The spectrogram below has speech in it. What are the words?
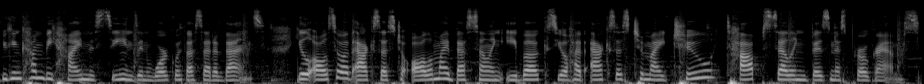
You can come behind the scenes and work with us at events. You'll also have access to all of my best-selling ebooks. You'll have access to my two top selling business programs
